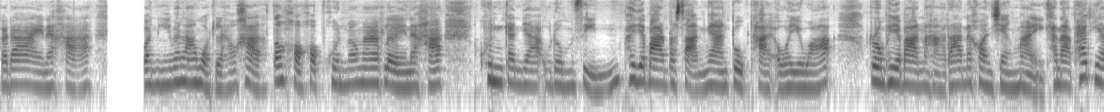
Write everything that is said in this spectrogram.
ก็ได้นะคะ วันนี้เวลาหมดแล้วค่ะ ต้องขอขอบคุณมาก ๆ เลยนะคะ คุณกัญญาอุดมศิลป์พยาบาลประสานงานปลูกถ่ายอวัยวะ โรงพยาบาลมหาราชนครเชียงใหม่ คณะแพทย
